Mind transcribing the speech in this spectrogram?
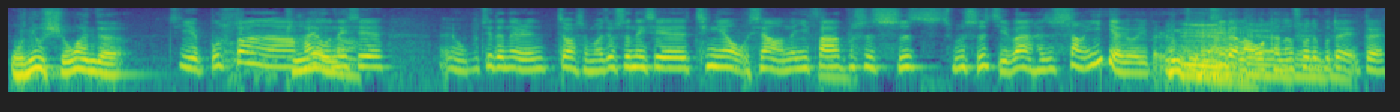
五六十万的，也不算啊，啊还有那些，哎，我不记得那人叫什么，就是那些青年偶像，那一发不是十什么十几万还是上亿啊？有一个人，不记得了，啊我可能说的不对，对。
